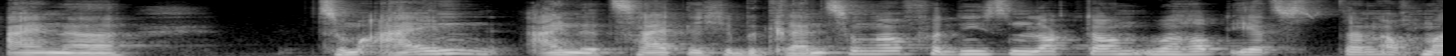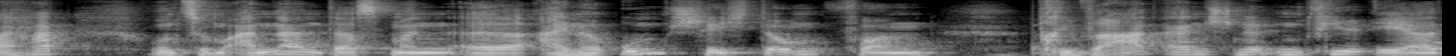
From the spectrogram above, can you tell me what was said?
eine zum einen eine zeitliche Begrenzung auch von diesem Lockdown überhaupt jetzt dann auch mal hat und zum anderen, dass man äh, eine Umschichtung von Privateinschnitten viel eher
